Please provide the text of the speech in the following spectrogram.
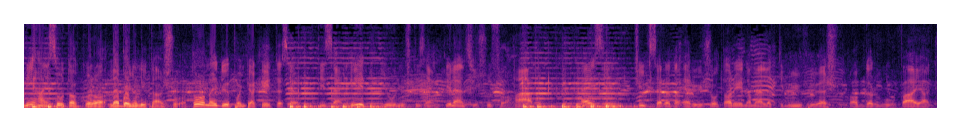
Néhány szót akkor a lebonyolításról. A torna időpontja 2017. június 19 és 23. Helyszín Csíkszereda Erős Zsolt aréna melletti műfőves labdarúgó pályák.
